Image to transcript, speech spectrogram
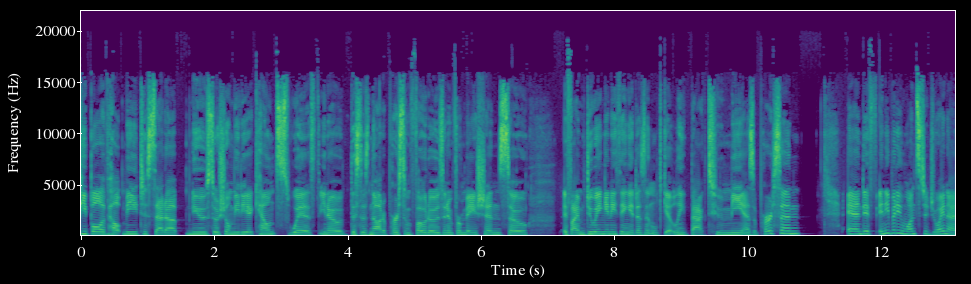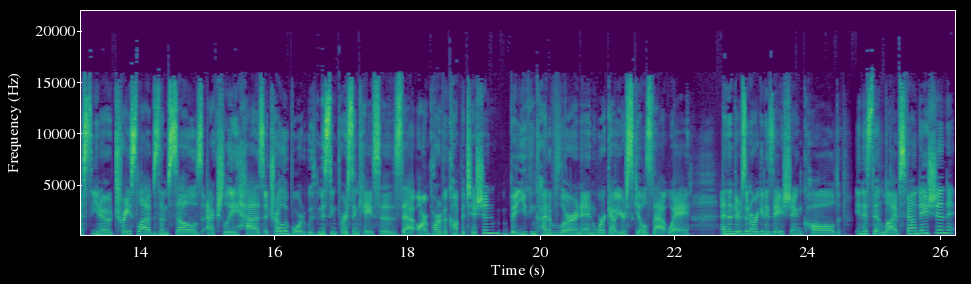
People have helped me to set up new social media accounts with, you know, this is not a person photos and information. So if I'm doing anything, it doesn't get linked back to me as a person. And if anybody wants to join us, you know, Trace Labs themselves actually has a Trello board with missing person cases that aren't part of a competition, but you can kind of learn and work out your skills that way. And then there's an organization called Innocent Lives Foundation.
